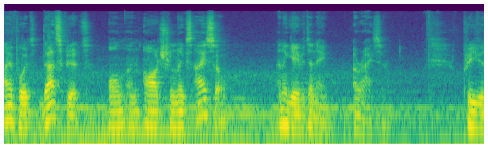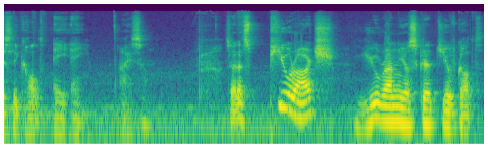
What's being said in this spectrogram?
I put that script on an Arch Linux ISO? And I gave it a name, Ariser, previously called AA ISO. So that's pure Arch. You run your script, you've got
